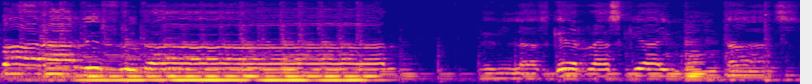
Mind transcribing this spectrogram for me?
Para disfrutar en las guerras que hay montas.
